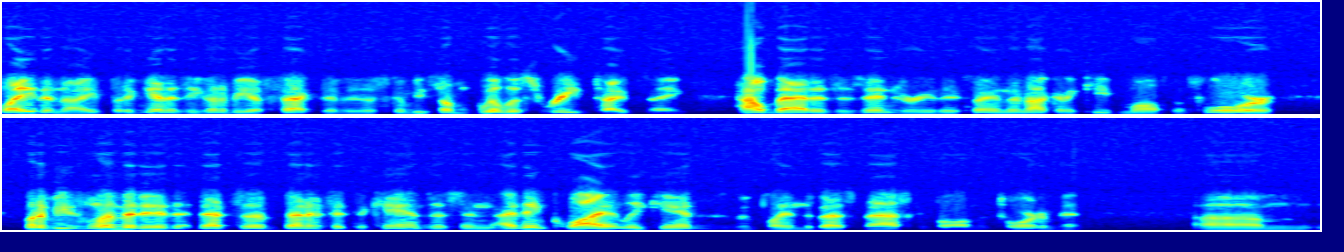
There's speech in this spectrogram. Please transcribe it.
play tonight. But again, is he going to be effective? Is this going to be some Willis Reed type thing? How bad is his injury? They're saying they're not going to keep him off the floor. But if he's limited, that's a benefit to Kansas. And I think quietly, Kansas has been playing the best basketball in the tournament. Um,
